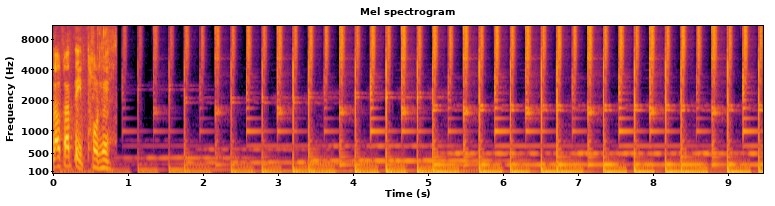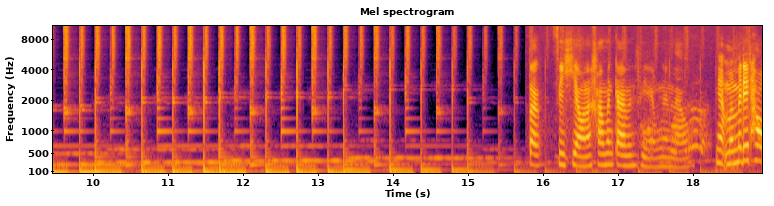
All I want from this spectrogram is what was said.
แล้วก็ติดทน จากสีเขียวนะคะ มันกลายเป็นสีน้ำเงินแล้ว เนี่ยมันไม่ได้เท่า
